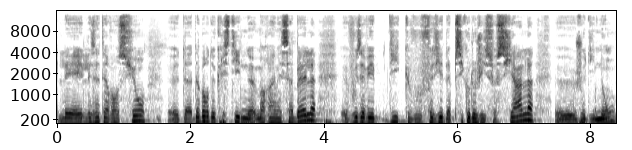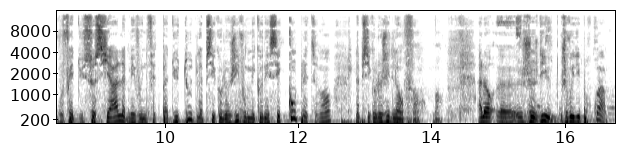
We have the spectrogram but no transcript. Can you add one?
les, interventions euh, d'abord de Christine Morin-Messabel. Vous avez dit que vous faisiez de la psychologie sociale. Euh, je dis non, vous faites du social, mais vous ne faites pas du tout de la psychologie. Vous méconnaissez complètement la psychologie de l'enfant. Alors, je vous dis pourquoi.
